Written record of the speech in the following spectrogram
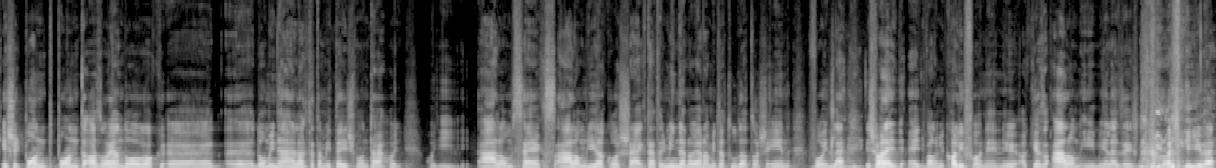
és hogy pont, pont az olyan dolgok ö, ö, dominálnak, tehát amit te is mondtál, hogy, hogy így álomszex, álomgyilkosság, tehát hogy minden olyan, amit a tudatos én folyt le. És van egy, egy valami kaliforniai nő, aki az álom e-mailezésnek a nagy híve,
